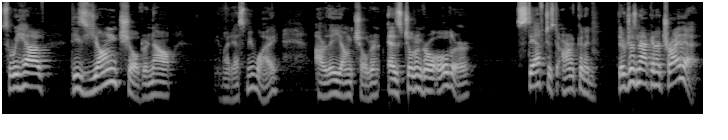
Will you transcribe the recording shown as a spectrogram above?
So we have these young children. Now, you might ask me why. Are they young children? As children grow older, staff just aren't going to, they're just not going to try that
